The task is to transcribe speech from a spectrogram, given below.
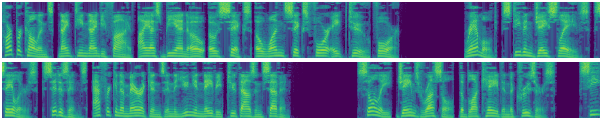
HarperCollins, 1995, ISBN 0-06-016482-4. Ramold, Stephen J. Slaves, Sailors, Citizens, African Americans in the Union Navy 2007. Soley, James Russell, The Blockade and the Cruisers. C.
